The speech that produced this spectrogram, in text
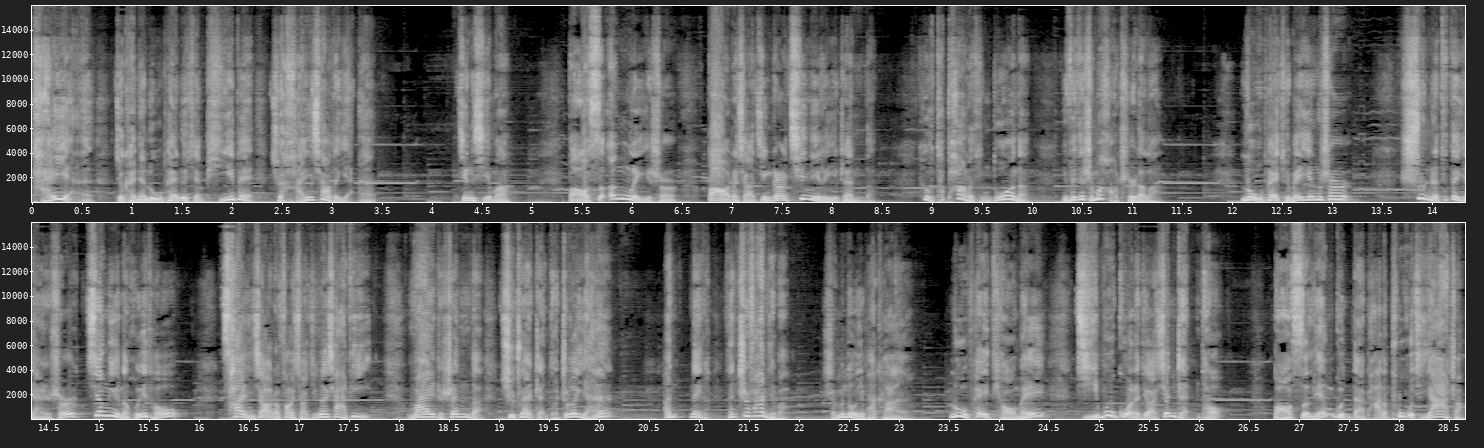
抬眼就看见陆佩略显疲惫却含笑的眼。惊喜吗？宝四嗯了一声，抱着小金刚亲昵了一阵子。哟，他胖了挺多呢，你喂他什么好吃的了？陆佩却没应声，顺着他的眼神，僵硬的回头，灿笑着放小金刚下地，歪着身子去拽枕头遮掩。啊，那个，咱吃饭去吧。什么东西怕看啊？陆佩挑眉，几步过来就要掀枕头。宝四连滚带爬的扑过去压上，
